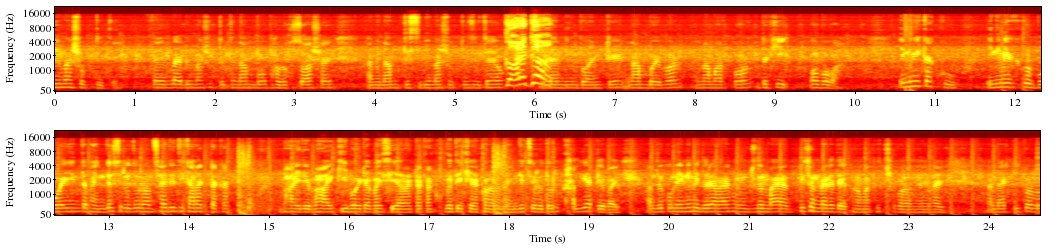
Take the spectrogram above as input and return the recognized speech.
বিমা শক্তিতে। তাই বা বিমা শক্তিতে নামবো ভালো কিছু আশায় আমি নামতেছি বিমা শক্তিতে। যাই হোক. ল্যান্ডিং পয়েন্টে নামবো এবার। নামার পর দেখি ও বাবা এনিমি কাকু এনিমি কাকুর বই কিনতে ভাঙ্গে দূর সাইডে দিকে আর একটা কাকু। ভাই রে ভাই, কি বইটা পাইছি? আর একটা কাকুকে দেখি, এখন আমি ভেঙে ছিল দূর খালি আটে ভাই। আমি যে কোনো এনিমি ধরে, আমার এখন দুজন মায়ের পিছন মেরে দেয়, এখন আমার কিচ্ছু করার নেই ভাই। আমি আর কী করব?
